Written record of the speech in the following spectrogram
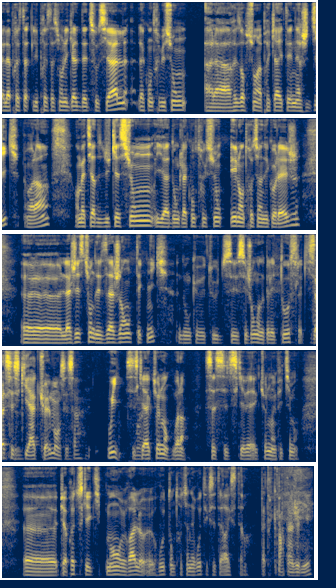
euh, la presta- les prestations légales d'aide sociale, la contribution à la résorption de la précarité énergétique, voilà. En matière d'éducation, il y a donc la construction et l'entretien des collèges, euh, la gestion des agents techniques, donc euh, tous ces, ces gens qu'on appelle les TOS. Là, qui Ça, c'est ce qu'il y a actuellement, c'est ça? Oui, c'est ce qu'il y a Ouais. actuellement, voilà. C'est ce qu'il y avait actuellement, effectivement. Euh, puis après, tout ce qui est équipement rural, euh, route, entretien des routes, etc. etc. Patrick Martin-Genier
